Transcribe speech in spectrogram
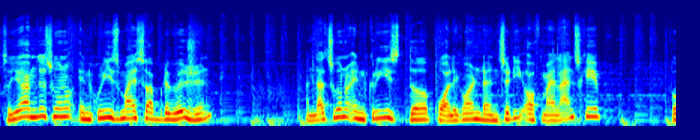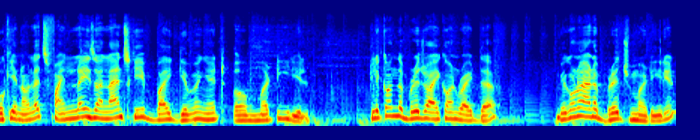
So yeah, I'm just going to increase my subdivision and that's going to increase the polygon density of my landscape. Okay, now let's finalize our landscape by giving it a material. Click on the bridge icon right there. We're going to add a bridge material.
